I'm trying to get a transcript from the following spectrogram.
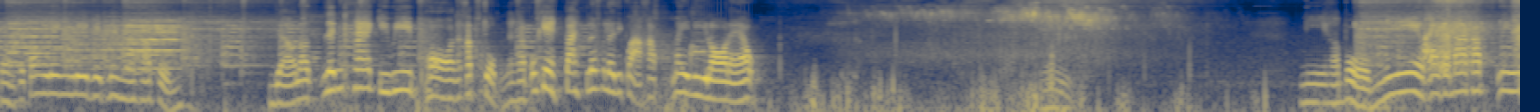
ผมจะต้องเร่งรีบนิดนึงนะครับผม เดี๋ยวเราเล่นแค่กีวีพอนะครับ จบนะครับ โอเค ไปเริ่มกันเลยดีกว่าครับ ไม่รีรอแล้ว นี่ครับผมนี่ความสามารถครับนี่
